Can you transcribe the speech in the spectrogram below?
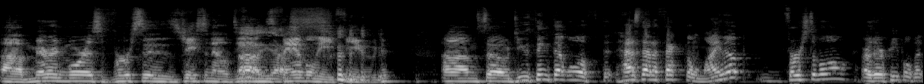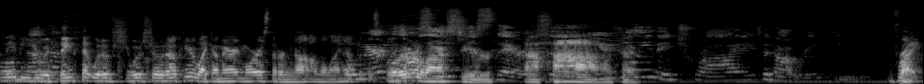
uh, Maren Morris versus Jason Aldean's Ah, yes. family feud. Um, so do you think that will has that affect the lineup? First of all, are there people that Well, maybe you would of- think that would have sh- would have showed up here, like a Maren Morris, that are not on the lineup? well, at this point? Well, they were last year. There, Aha, so okay. usually they try to not repeat. Right.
